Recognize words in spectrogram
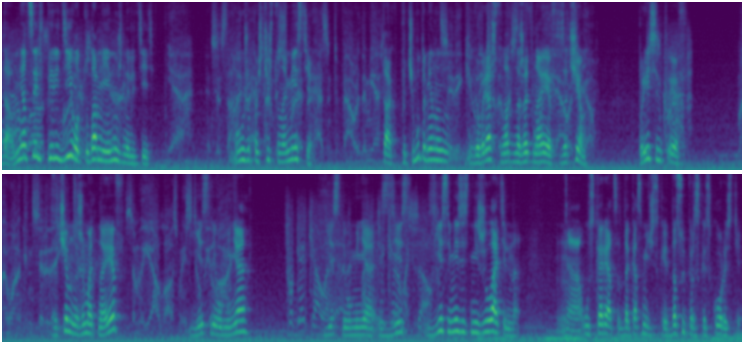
Да, у меня цель впереди, вот туда мне и нужно лететь. Мы уже почти что на месте. Так, почему-то мне говорят, что надо нажать на F. Зачем? Pressing F. Зачем нажимать на F, если у меня... Если у меня здесь... Если мне здесь нежелательно а, ускоряться до космической, до суперской скорости.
